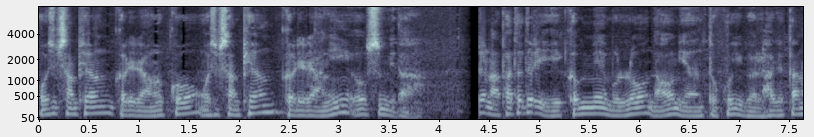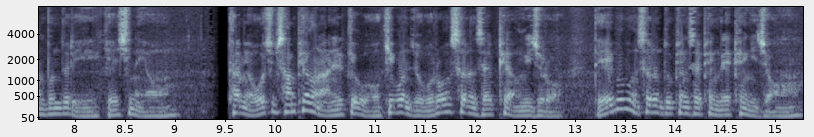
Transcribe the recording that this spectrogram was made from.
53평 거래량 없고 53평 거래량이 없습니다. 이런 아파트들이 급매물로 나오면 또 구입을 하겠다는 분들이 계시네요. 그렇다면 53평은 아닐 거고 기본적으로 33평 위주로 대부분 32평, 3평, 4평이죠.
